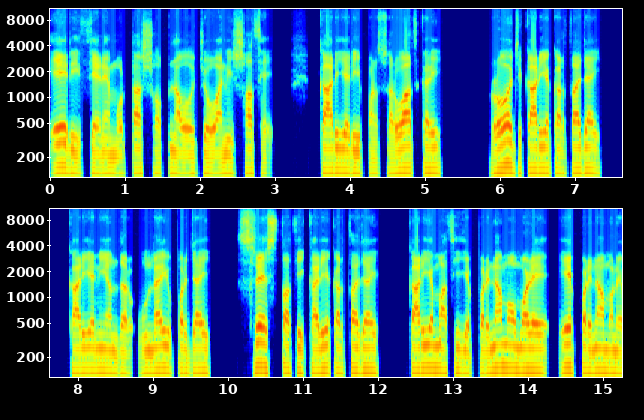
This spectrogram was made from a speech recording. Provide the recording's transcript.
એ રીતે એણે મોટા સ્વપ્નાઓ જોવાની સાથે કાર્યની પણ શરૂઆત કરી. રોજ કાર્ય કરતા જાય, કાર્યની અંદર ઊંડાઈ ઉપર જાય, શ્રેષ્ઠતાથી કાર્ય કરતા જાય, કાર્યમાંથી જે પરિણામો મળે, એ પરિણામોને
